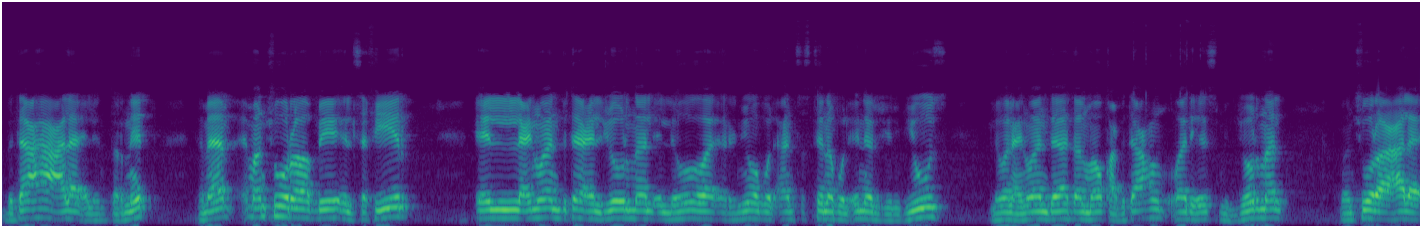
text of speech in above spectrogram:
بتاعها على الإنترنت تمام. منشورة ب Elsevier العنوان بتاع ال journal اللي هو Renewable and Sustainable Energy Reviews اللي هو العنوان ده ده الموقع بتاعهم وأدي اسم ال journal. منشورة على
